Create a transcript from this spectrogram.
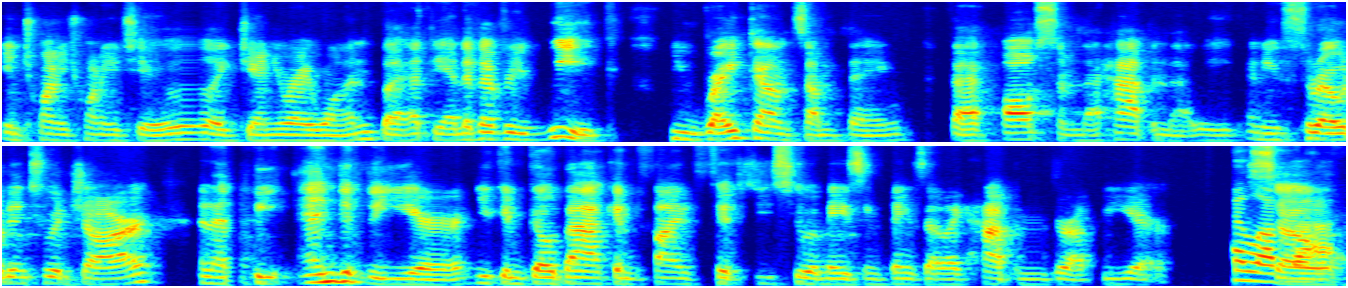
in 2022, like January 1, but at the end of every week, you write down something that awesome that happened that week and you throw it into a jar. And at the end of the year, you can go back and find 52 amazing things that like happened throughout the year. I love so that.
